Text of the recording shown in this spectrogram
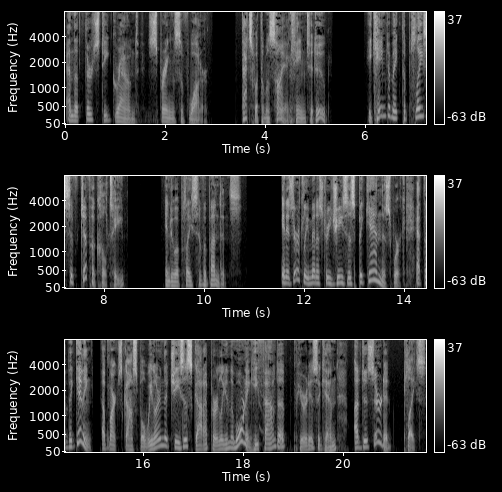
and the thirsty ground springs of water. That's what the Messiah came to do. He came to make the place of difficulty into a place of abundance. In his earthly ministry, Jesus began this work. At the beginning of Mark's Gospel, we learn that Jesus got up early in the morning. He found a, here it is again, a deserted place.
